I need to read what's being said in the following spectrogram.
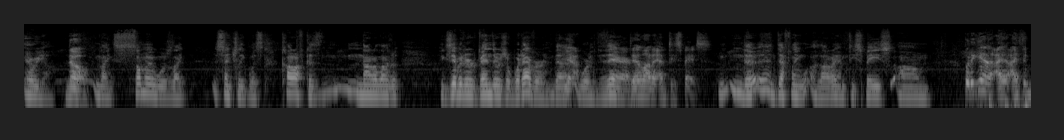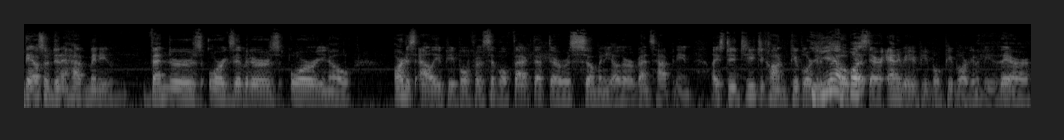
area. no, Like some of it was like essentially was cut off because not a lot of exhibitor vendors or whatever that Yeah. were there. they had a lot of empty space. There definitely a lot of empty space. Um, But again, I, I think they also didn't have many vendors or exhibitors or you know artist alley people for the simple fact that there was so many other events happening. Like Strategicon, people are going to Yeah, be focused there. Anime people, people are going to be there,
